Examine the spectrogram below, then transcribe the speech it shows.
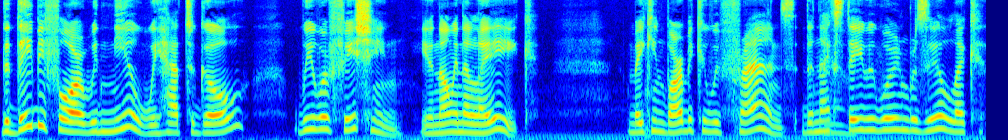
The day before we knew we had to go, we were fishing. You know, in a lake, making barbecue with friends. The next day we were in Brazil. Like.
